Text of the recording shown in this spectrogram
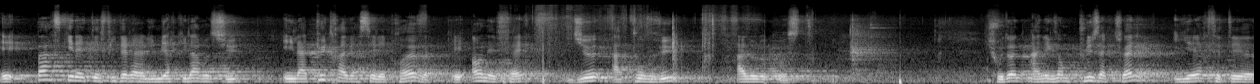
et parce qu'il a été fidèle à la lumière qu'il a reçue, il a pu traverser l'épreuve, et en effet, Dieu a pourvu à l'Holocauste. Je vous donne un exemple plus actuel. Hier, c'était euh,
